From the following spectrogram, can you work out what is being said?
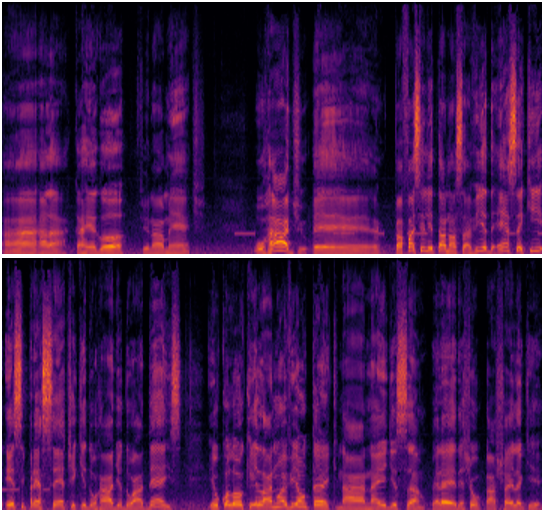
Ah, olha lá. Carregou. Finalmente. O rádio, é, para facilitar a nossa vida, essa aqui, esse preset aqui do rádio do A10, eu coloquei lá no avião tanque, na, na edição. Pera aí, deixa eu achar ele aqui.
